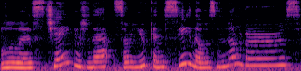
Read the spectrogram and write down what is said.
Let's change that so you can see those numbers.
